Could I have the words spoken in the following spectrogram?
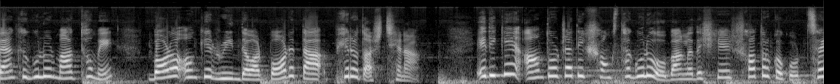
ব্যাংকগুলোর মাধ্যমে বড় অঙ্কের ঋণ দেওয়ার পর তা ফেরত আসছে না। এদিকে আন্তর্জাতিক সংস্থাগুলো বাংলাদেশকে সতর্ক করছে।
